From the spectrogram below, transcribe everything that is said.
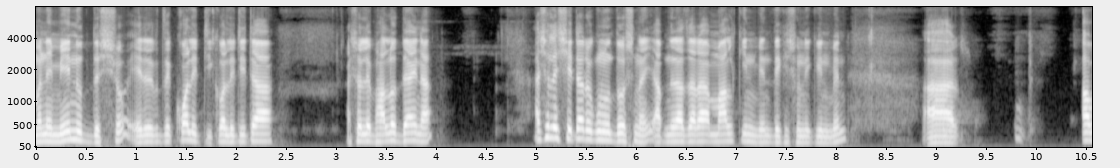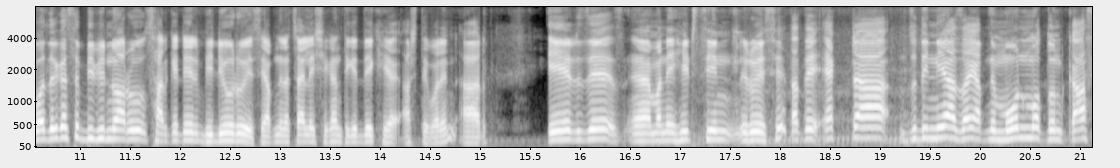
মানে মেন উদ্দেশ্য এর যে কোয়ালিটি কোয়ালিটিটা আসলে ভালো দেয় না। আসলে সেটারও কোনো দোষ নাই। আপনারা যারা মাল কিনবেন, দেখে শুনে কিনবেন। আর আমাদের কাছে বিভিন্ন আরও সার্কিটের ভিডিও রয়েছে, আপনারা চাইলে সেখান থেকে দেখে আসতে পারেন। আর এর যে মানে হিট সিন রয়েছে, তাতে একটা যদি নেওয়া যায়, আপনি মন মতন কাজ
